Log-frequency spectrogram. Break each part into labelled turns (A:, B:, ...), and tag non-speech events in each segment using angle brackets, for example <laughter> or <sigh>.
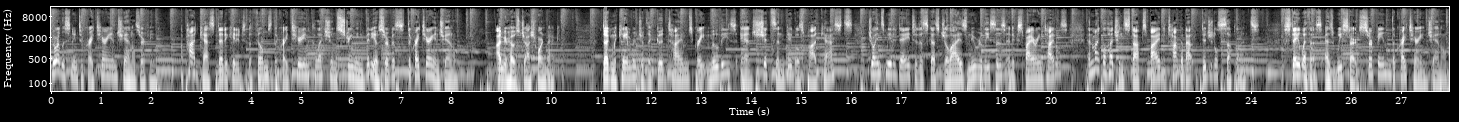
A: You're listening to Criterion Channel Surfing, a podcast dedicated to the films of the Criterion Collection's streaming video service, the Criterion Channel. I'm your host, Josh Hornbeck. Doug McCambridge of the Good Times, Great Movies and Shits and Giggles podcasts joins me today to discuss July's new releases and expiring titles, and Michael Hutchins stops by to talk about digital supplements. Stay with us as we start surfing the Criterion Channel.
